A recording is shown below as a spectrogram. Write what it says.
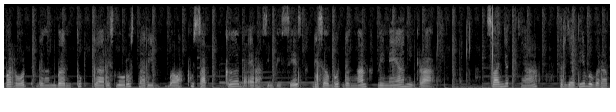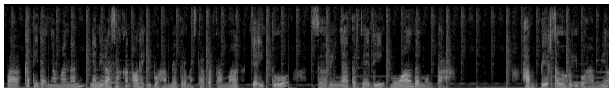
perut dengan bentuk garis lurus dari bawah pusat ke daerah simpisis disebut dengan linea nigra. Selanjutnya, terjadi beberapa ketidaknyamanan yang dirasakan oleh ibu hamil trimester pertama, yaitu seringnya terjadi mual dan muntah. Hampir seluruh ibu hamil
